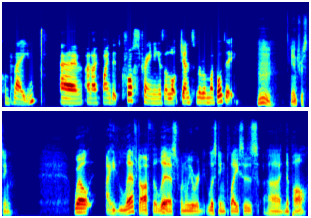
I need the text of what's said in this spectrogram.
complain. Um, and I find that cross training is a lot gentler on my body. Hmm. Interesting. Well, I left off the list when we were listing places, uh, Nepal.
